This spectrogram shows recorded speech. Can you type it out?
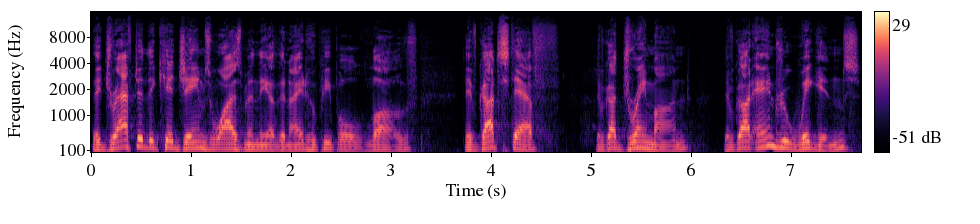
They drafted the kid James Wiseman the other night, who people love. They've got Steph. They've got Draymond. They've got Andrew Wiggins.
